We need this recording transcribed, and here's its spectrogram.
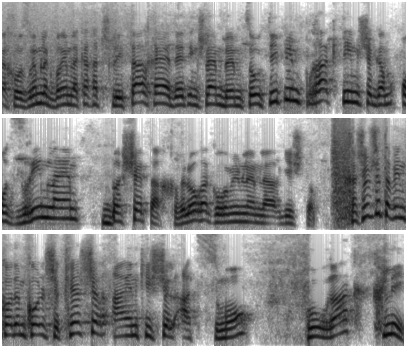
אנחנו עוזרים לגברים לקחת שליטה על חיי הדייטינג שלהם באמצעות טיפים פרקטיים שגם עוזרים להם בשטח ולא רק גורמים להם להרגיש טוב. חשוב שתבין קודם כל שקשר עין כשלעצמו הוא רק כלי.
